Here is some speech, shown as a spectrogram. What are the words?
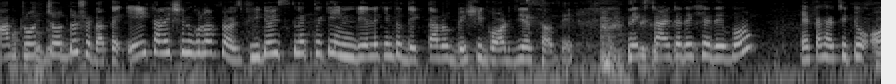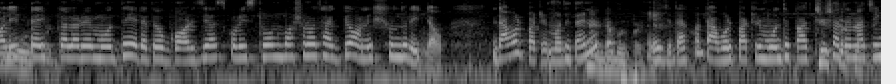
মাত্র মাত্র চোদ্দশো টাকা। এই কালেকশনগুলো ফার্স্ট ভিডিও স্ক্রিনের থেকে ইন্ডিয়ালে কিন্তু দেখতে আরও বেশি গর্জিয়াস হবে। নেক্সট। আইটা দেখিয়ে দেবো। একা থাকছে একটু অলিভ টাইপ কালারের মধ্যে এটা তো গর্জিয়াস করে স্টোন বসানো থাকবে অনেক সুন্দর এটাও। ডাবল পার্টের মধ্যে তাই না? হ্যাঁ, double part। এই যে দেখো ডাবল পার্টের মধ্যে পাচ্ছি সাথে ম্যাচিং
